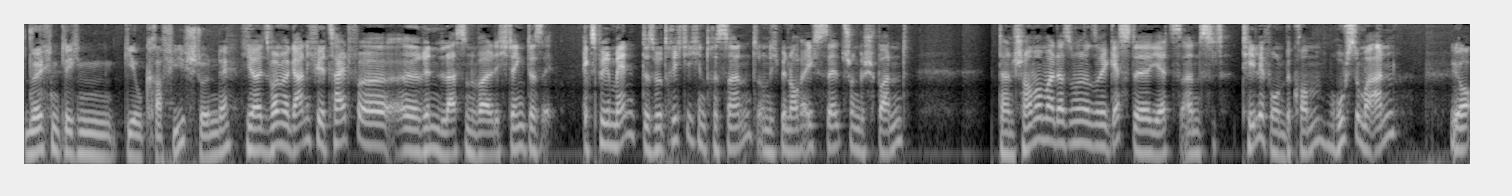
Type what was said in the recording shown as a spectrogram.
wöchentlichen Geografiestunde. Ja, jetzt wollen wir gar nicht viel Zeit verrinnen lassen, weil ich denke, das Experiment, das wird richtig interessant und ich bin auch echt selbst schon gespannt. Dann schauen wir mal, dass wir unsere Gäste jetzt ans Telefon bekommen. Rufst du mal an? Ja.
